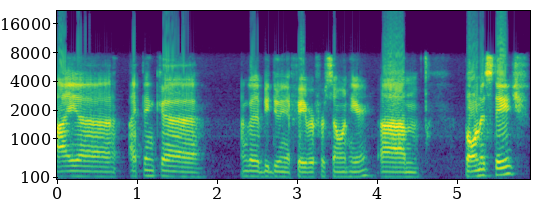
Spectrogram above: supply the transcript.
I uh, I think uh, I'm going to be doing a favor for someone here. Um, bonus stage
